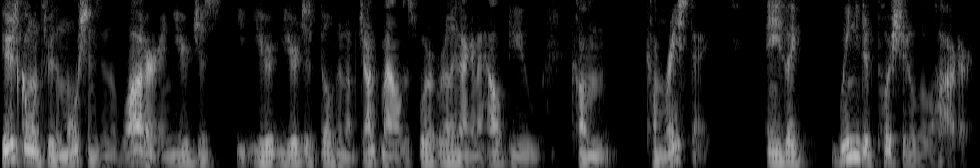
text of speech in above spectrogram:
you're just going through the motions in the water and you're just you're you're just building up junk miles. It's really not going to help you come come race day. And he's like, we need to push it a little harder.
